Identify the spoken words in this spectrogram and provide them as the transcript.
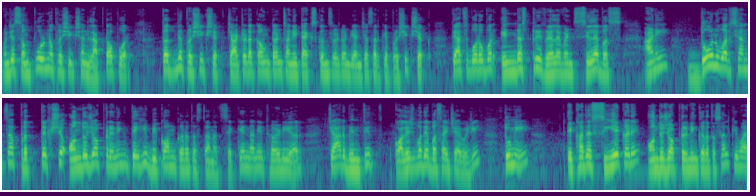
म्हणजे संपूर्ण प्रशिक्षण लॅपटॉपवर तज्ज्ञ प्रशिक्षक चार्टर्ड अकाउंटंट्स आणि टॅक्स कन्सल्टंट यांच्यासारखे प्रशिक्षक त्याचबरोबर इंडस्ट्री रेलेव्हंट सिलेबस आणि दोन वर्षांचा प्रत्यक्ष ऑन द जॉब ट्रेनिंग तेही बी कॉम करत असताना सेकंड आणि थर्ड इयर चार भिंतीत कॉलेजमध्ये बसायच्या ऐवजी तुम्ही एखाद्या सी एकडे ऑन द जॉब ट्रेनिंग करत असाल किंवा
